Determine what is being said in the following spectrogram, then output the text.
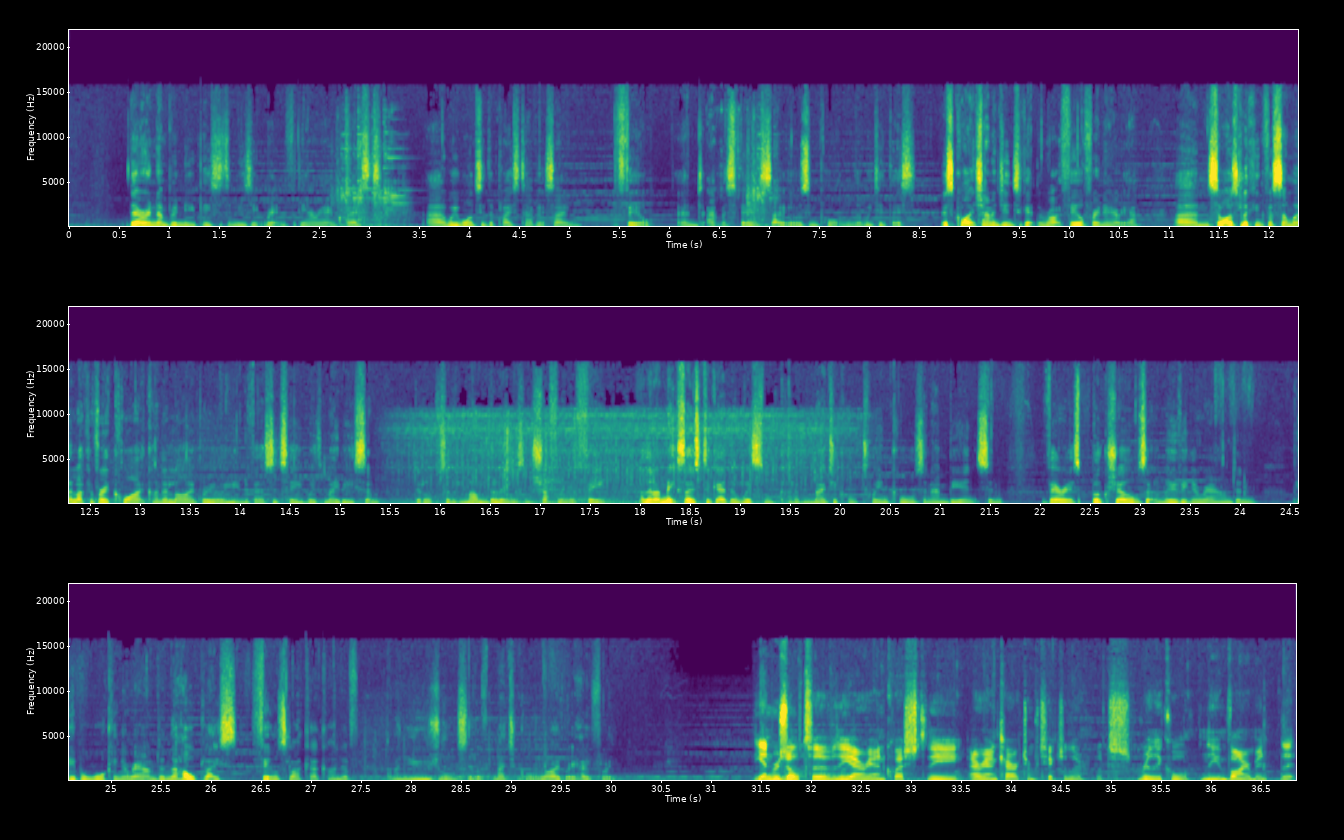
There are a number of new pieces of music written for the Ariane quest. Uh, we wanted the place to have its own feel and atmosphere, so it was important that we did this. It's quite challenging to get the right feel for an area, um, so I was looking for somewhere like a very quiet kind of library or university with maybe some little sort of mumblings and shuffling of feet. And then I mixed those together with some kind of magical twinkles and ambience and various bookshelves that are moving around and people walking around. And the whole place feels like a kind of an unusual sort of magical library, hopefully. The end result of the Ariane quest, the Ariane character in particular, looks really cool. And the environment that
